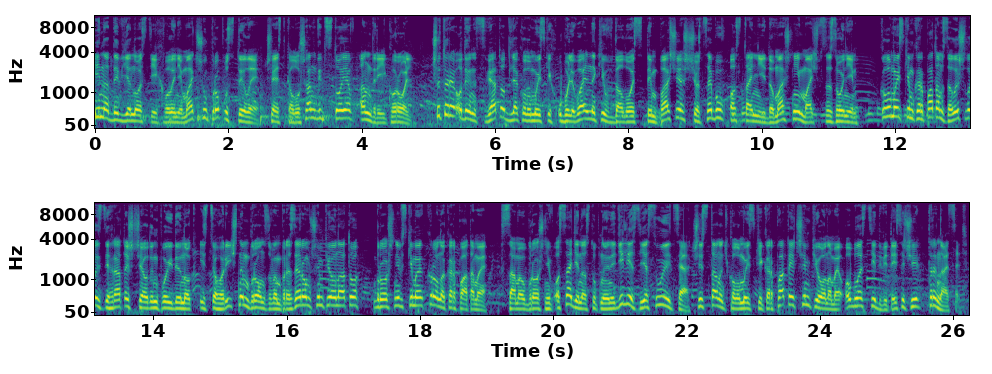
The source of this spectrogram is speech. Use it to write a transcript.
І на 90-й хвилині матчу пропустили. Честь калушан відстояв Андрій Король. 4-1 свято для коломийських уболівальників вдалося, тим паче, що це був останній домашній матч в сезоні. Коломийським Карпатам залишилось зіграти ще один поєдинок із цьогорічним бронзовим призером чемпіонату Брошнівськими Кронокарпатами. Саме у Брошнів осаді наступної неділі з'ясується, чи стануть коломийські Карпати чемпіонами області 2013.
